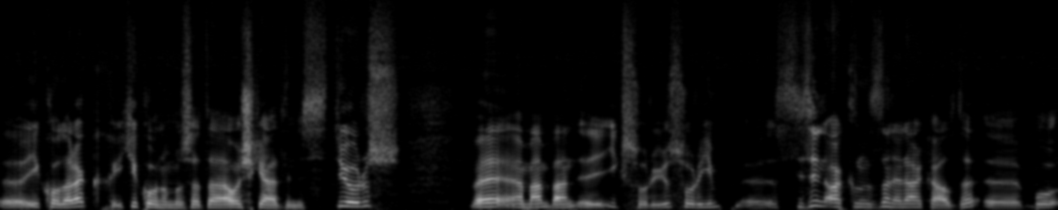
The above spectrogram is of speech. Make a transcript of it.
E, ilk olarak iki konumuza da hoş geldiniz diyoruz. Ve hemen ben e, ilk soruyu sorayım. E, sizin aklınızda neler kaldı e, bu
